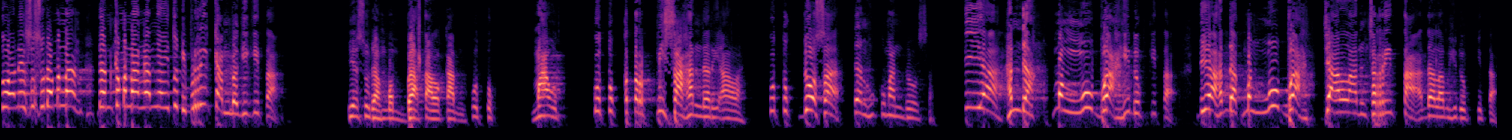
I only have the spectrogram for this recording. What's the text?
Tuhan Yesus sudah menang dan kemenangannya itu diberikan bagi kita. Dia sudah membatalkan kutuk maut, kutuk keterpisahan dari Allah, kutuk dosa dan hukuman dosa. Dia hendak mengubah hidup kita. Dia hendak mengubah jalan cerita dalam hidup kita.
